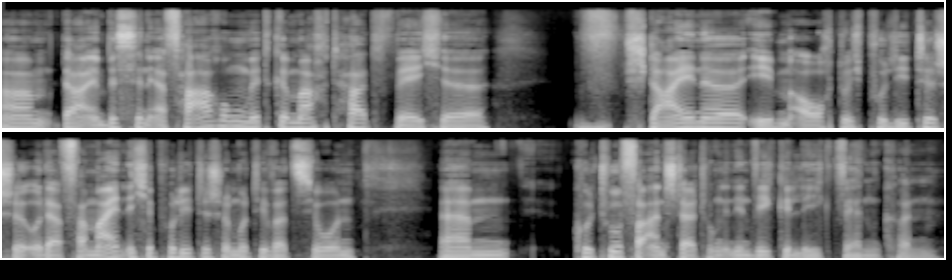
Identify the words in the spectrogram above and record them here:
ähm, da ein bisschen Erfahrung mitgemacht hat, welche Steine eben auch durch politische oder vermeintliche politische Motivation ähm, Kulturveranstaltungen in den Weg gelegt werden können.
